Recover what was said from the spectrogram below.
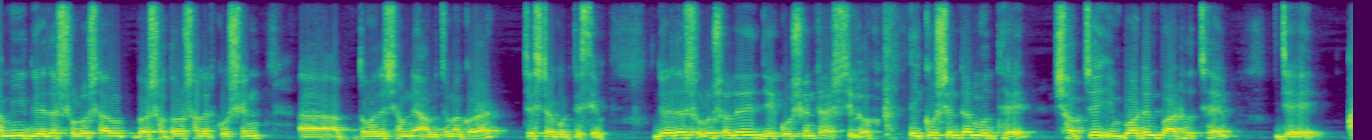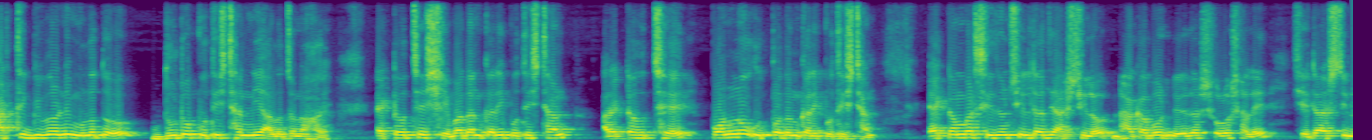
আমি দুই হাজার ষোলো সাল বা সতেরো সালের কোশ্চেন তোমাদের সামনে আলোচনা করার চেষ্টা করতেছি। দুই হাজার ষোলো সালে যে কোশ্চেনটা আসছিল, এই কোশ্চেনটার মধ্যে সবচেয়ে ইম্পর্টেন্ট পার্ট হচ্ছে যে আর্থিক বিবরণী মূলত দুটো প্রতিষ্ঠান নিয়ে আলোচনা হয়। একটা হচ্ছে সেবাদানকারী প্রতিষ্ঠান, আর একটা হচ্ছে পণ্য উৎপাদনকারী প্রতিষ্ঠান। এক নম্বর সৃজনশীলটা যে আসছিল, ঢাকা বোর্ড দুই হাজার ষোলো সালে সেটা আসছিল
